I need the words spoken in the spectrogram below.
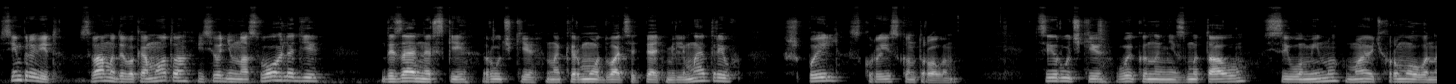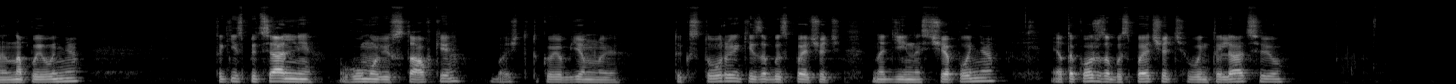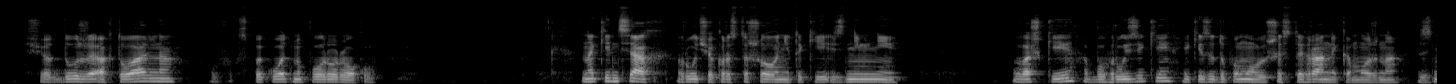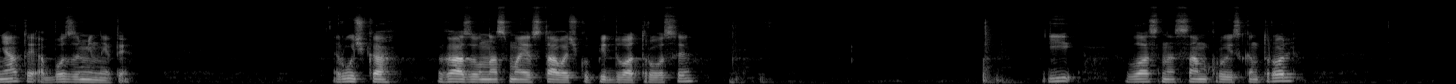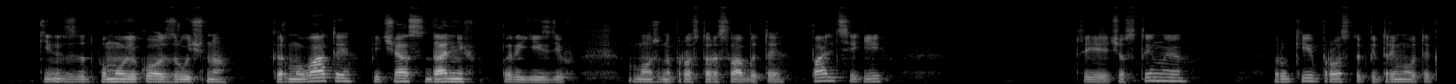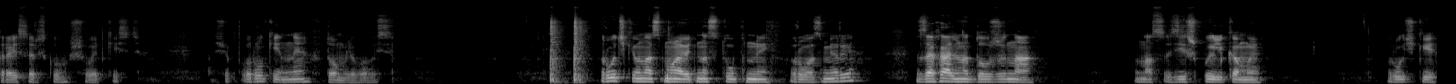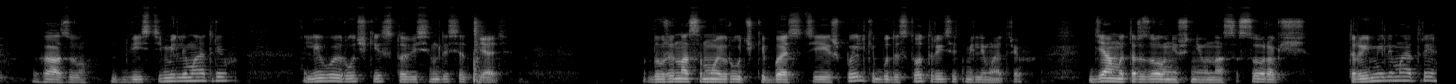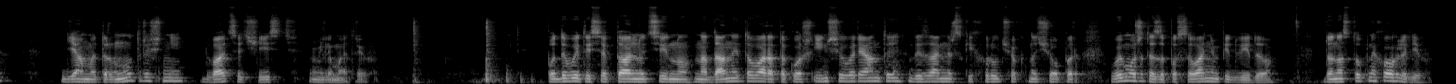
Всім привіт! З вами ДВК Мото і сьогодні у нас в огляді дизайнерські ручки на кермо 25 мм, шпиль з круїз контролем. Ці ручки виконані з металу, з силоміну, мають хромоване напилення. Такі спеціальні гумові вставки, бачите, такої об'ємної текстури, які забезпечать надійне щеплення, а також забезпечать вентиляцію що дуже актуально в спекотну пору року. На кінцях ручок розташовані такі знімні важкі або грузики, які за допомогою шестигранника можна зняти або замінити. Ручка газу у нас має вставочку під два троси. І, власне, сам круїз-контроль які- за допомогою якого зручно кермувати під час дальніх переїздів. Можна просто розслабити пальці і цією частиною руки просто підтримувати крейсерську швидкість, щоб руки не втомлювалися. Ручки у нас мають наступні розміри. Загальна довжина у нас зі шпильками ручки газу 200 мм, лівої ручки 185 Довжина самої ручки без цієї шпильки буде 130 мм. Діаметр зовнішній у нас 43 мм, діаметр внутрішній 26 мм. Подивитися актуальну ціну на даний товар, а також інші варіанти дизайнерських ручок на чопер ви можете за посиланням під відео. До наступних оглядів!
